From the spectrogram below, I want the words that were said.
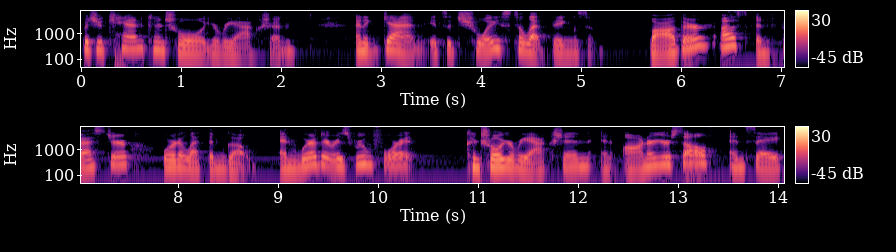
But you can control your reaction. And again, it's a choice to let things bother us and fester or to let them go. And where there is room for it, control your reaction and honor yourself and say,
